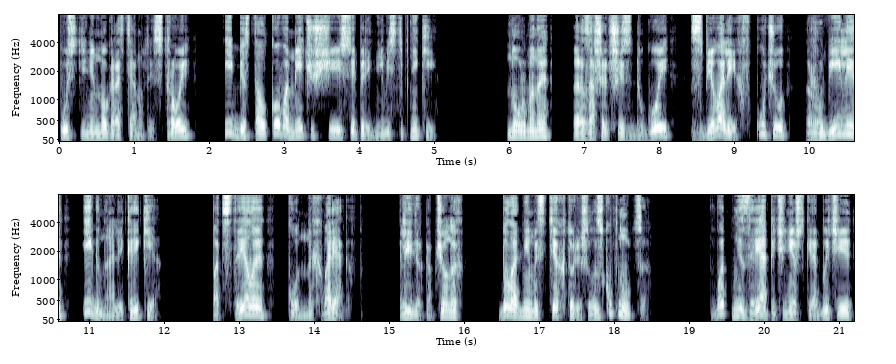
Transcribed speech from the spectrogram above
пусть и немного растянутый строй и бестолково мечущиеся перед ними степняки. Нурманы, разошедшись дугой, сбивали их в кучу, рубили и гнали к реке. Подстрелы конных варягов. Лидер Копченых был одним из тех, кто решил искупнуться. Вот не зря печенежские обычаи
